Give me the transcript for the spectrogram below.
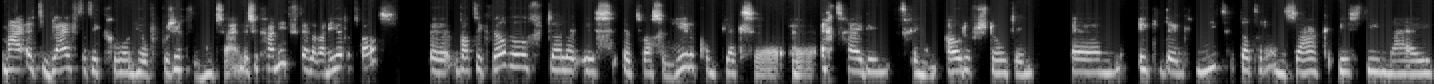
Maar het blijft dat ik gewoon heel voorzichtig moet zijn. Dus ik ga niet vertellen wanneer het was. Uh, wat ik wel wil vertellen is, het was een hele complexe uh, echtscheiding. Het ging om ouderverstoting. En ik denk niet dat er een zaak is die mij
